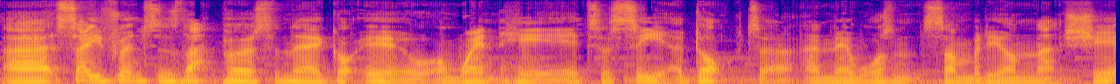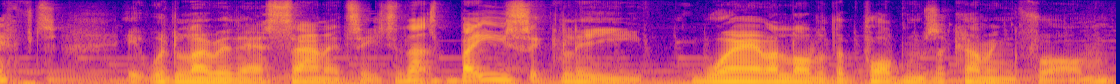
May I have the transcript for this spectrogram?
Uh, say, for instance, that person there got ill and went here to see a doctor and there wasn't somebody on that shift, it would lower their sanity. So that's basically where a lot of the problems are coming from.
